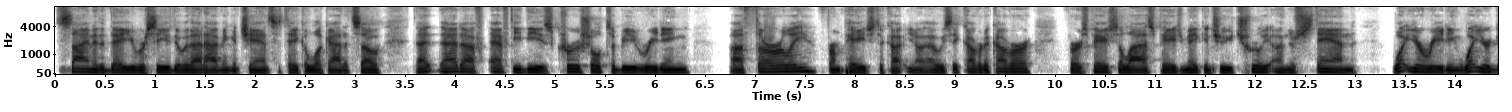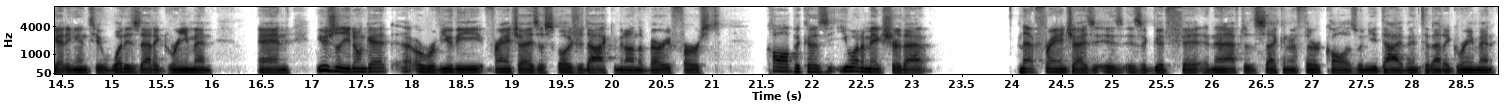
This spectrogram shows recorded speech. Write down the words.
sign it the day you received it without having a chance to take a look at it. So that that uh, FDD is crucial to be reading uh, thoroughly from page to cut. You know, I always say cover to cover, first page to last page, making sure you truly understand what you're reading, what you're getting into, what is that agreement. And usually you don't get or review the franchise disclosure document on the very first call because you want to make sure that that franchise is is a good fit. And then after the second or third call is when you dive into that agreement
